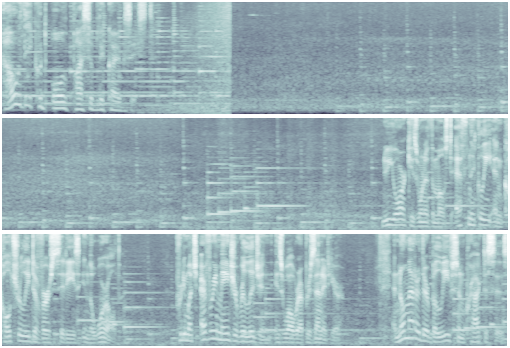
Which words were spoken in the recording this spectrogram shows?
how they could all possibly coexist. New York is one of the most ethnically and culturally diverse cities in the world. Pretty much every major religion is well represented here. And no matter their beliefs and practices,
